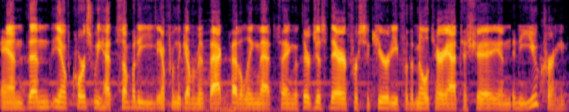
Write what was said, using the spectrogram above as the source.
And then, you know, of course, we had somebody, you know, from the government backpedaling that, saying that they're just there for security for the military attaché in, in the Ukraine.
